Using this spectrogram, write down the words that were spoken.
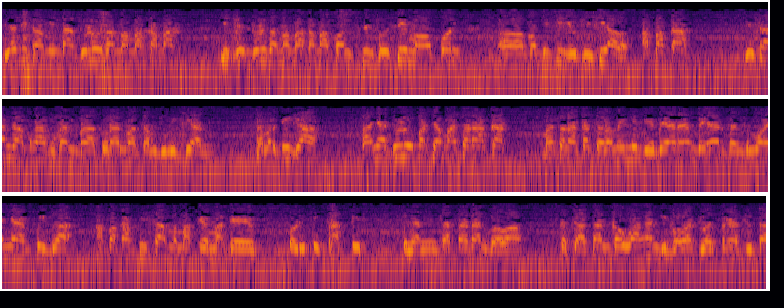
dia tidak minta dulu sama Mahkamah izin dulu sama Mahkamah Konstitusi maupun eh, Komisi Yudisial. Apakah bisa nggak mengajukan peraturan macam demikian? Nomor tiga, tanya dulu pada masyarakat masyarakat dalam ini DPR, MPR dan semuanya apakah bisa memakai-makai politik praktis dengan catatan bahwa kejahatan keuangan di bawah 2,5 juta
